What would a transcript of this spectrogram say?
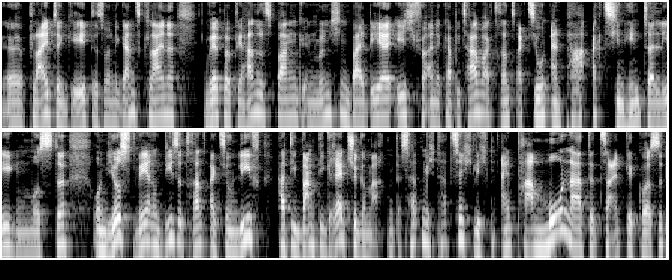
äh, pleite geht. Das war eine ganz kleine Wertpapierhandelsbank in München, bei der ich für eine Kapitalmarkttransaktion ein paar Aktien hinterlegen musste. Und just während diese Transaktion lief, hat die Bank die Grätsche gemacht. Und das hat mich tatsächlich ein paar Monate Zeit gekostet,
